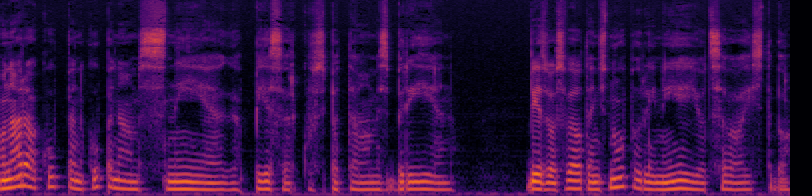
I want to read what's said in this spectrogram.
Un ārā kupena kupenām sniega, piesarkus pa tām es brienu, biezos velteņus nopurīni ieejot savā istabā.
